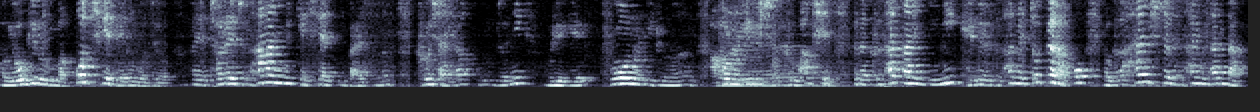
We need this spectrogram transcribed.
어, 여기로 막 꽂히게 되는 거죠. 전해준 하나님이 계시한 이 말씀은 그것이 아니라 온전히 우리에게 구원을 이루는 구원을. 이루신 그 확신. 그다음 그 사탄이 이미 괴멸해서 삶을 쫓 겨났고 여기서 한시적인 삶을 산다.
